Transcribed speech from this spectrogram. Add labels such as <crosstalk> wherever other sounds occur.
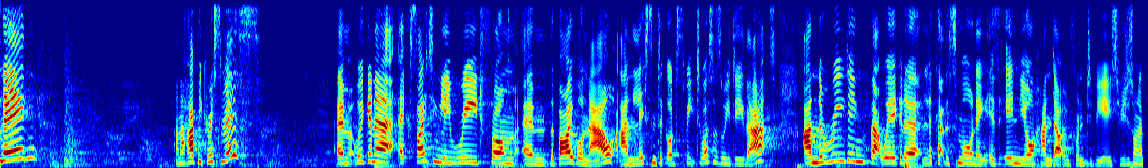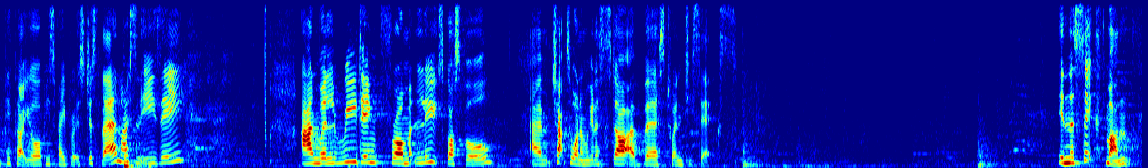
morning and a happy Christmas. Um, we're going to excitingly read from um, the Bible now and listen to God speak to us as we do that. And the reading that we're going to look at this morning is in your handout in front of you. So you just want to pick out your piece of paper, it's just there, nice and easy. And we're reading from Luke's Gospel, um, chapter 1, and we're going to start at verse 26. In the sixth month,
